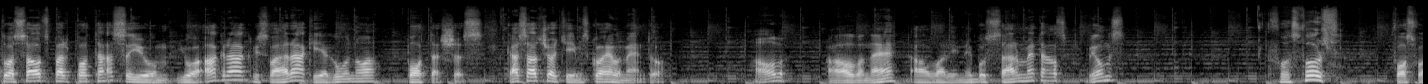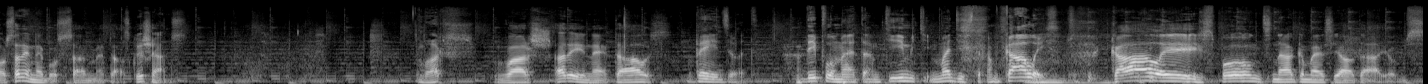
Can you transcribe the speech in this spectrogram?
to sauc par potasiju, jo agrāk visvairāk ieguva no potašas. Kā sauc šo ķīmisko elementu? Alva. Alva nē, alva arī nebūs sārmu metāls, vilnis. Fosfors. Fosfors arī nebūs sārmu metāls, krišāns. Varš. Varš arī nē, tālis. Beidzot. Diplomētām, ķīmiķim, maģistram, kālīs. Kālijas punkts. Nākamais jautājums.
